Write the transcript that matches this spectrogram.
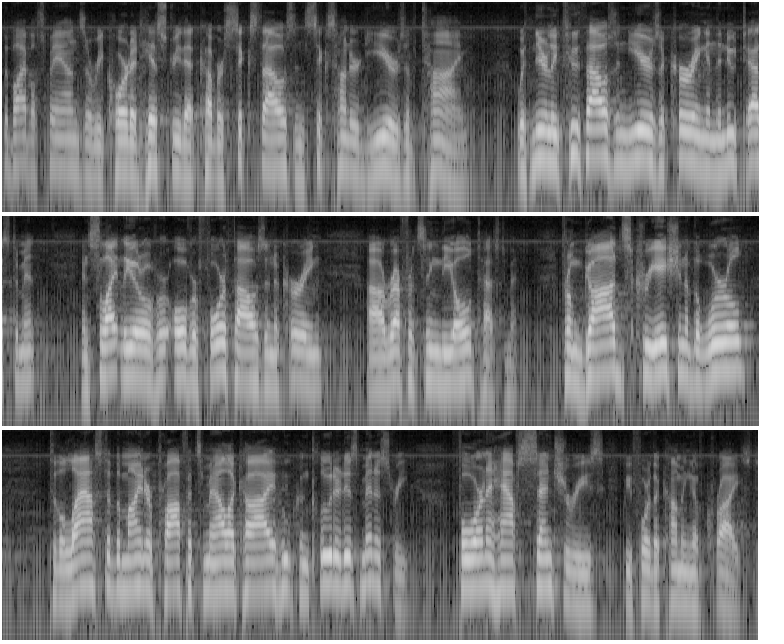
The Bible spans a recorded history that covers 6,600 years of time, with nearly 2,000 years occurring in the New Testament and slightly over, over 4,000 occurring uh, referencing the Old Testament. From God's creation of the world to the last of the minor prophets, Malachi, who concluded his ministry four and a half centuries before the coming of Christ.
